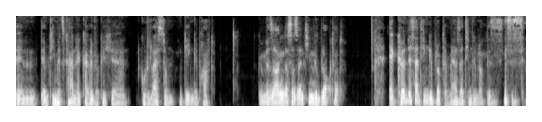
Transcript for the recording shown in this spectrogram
den, dem Team jetzt keine, keine wirkliche gute Leistung entgegengebracht. Können wir sagen, dass er sein Team geblockt hat? Er könnte sein Team geblockt haben. Er ist sein Team geblockt. Das ist, das ist,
